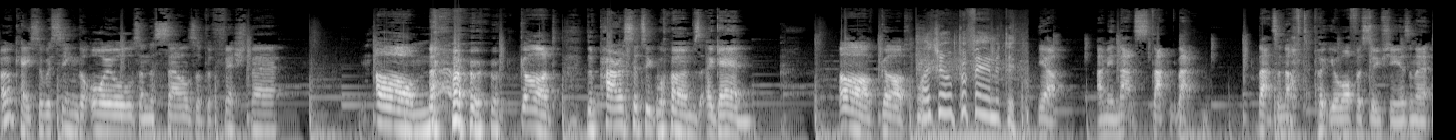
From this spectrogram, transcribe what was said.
Okay, so we're seeing the oils and the cells of the fish there. Oh no! God, the parasitic worms again. Oh God. Watch your profanity. Yeah, I mean that's that that that's enough to put you off a sushi, isn't it?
